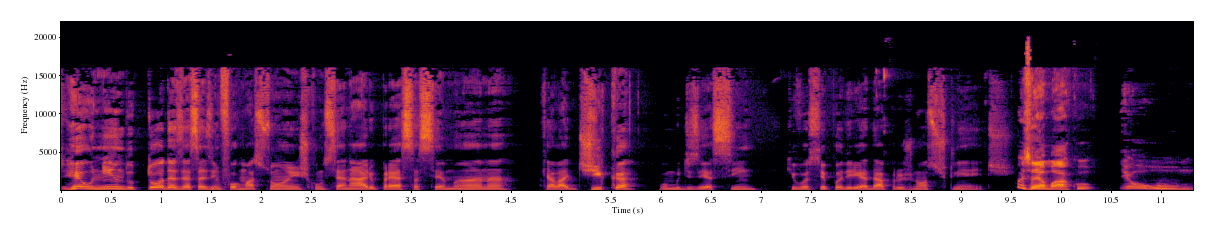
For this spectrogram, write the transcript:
reunindo todas essas informações com o cenário para essa semana, aquela dica, vamos dizer assim, que você poderia dar para os nossos clientes? Pois é, Marco, eu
